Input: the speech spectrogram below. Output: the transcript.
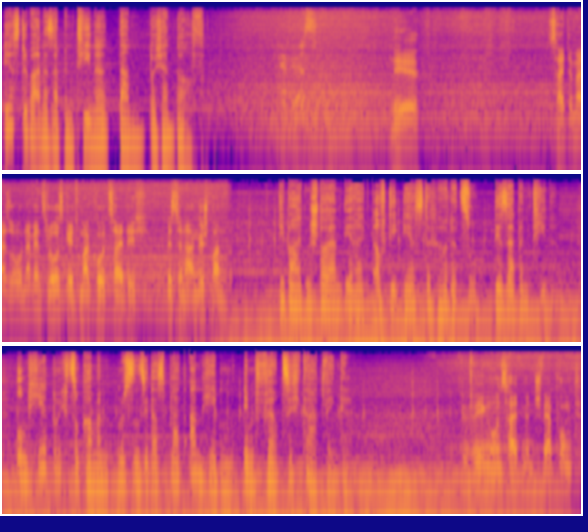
Erst über eine Serpentine, dann durch ein Dorf. Nervös? Nee. Ist halt immer so, ne? wenn es losgeht, mal kurzzeitig ein bisschen angespannt. Die beiden steuern direkt auf die erste Hürde zu, die Serpentine. Um hier durchzukommen, müssen sie das Blatt anheben im 40-Grad-Winkel. Wir bewegen uns halt mit einem Schwerpunkt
